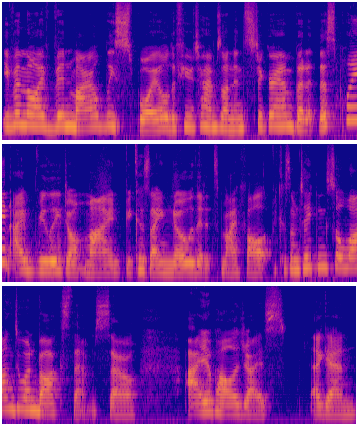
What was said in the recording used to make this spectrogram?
Even though I've been mildly spoiled a few times on Instagram, but at this point I really don't mind because I know that it's my fault because I'm taking so long to unbox them. So I apologize again.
